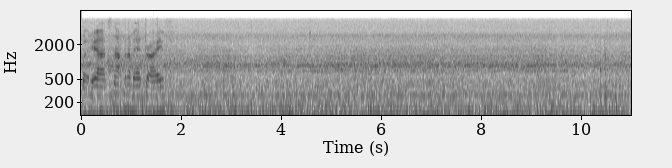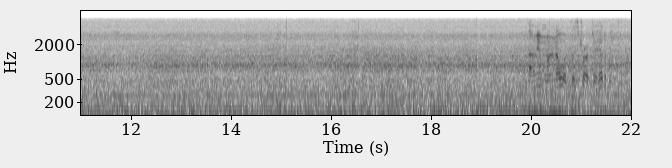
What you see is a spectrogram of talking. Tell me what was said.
But yeah, it's not been a bad drive. I don't even want to know what this truck ahead of me is doing.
